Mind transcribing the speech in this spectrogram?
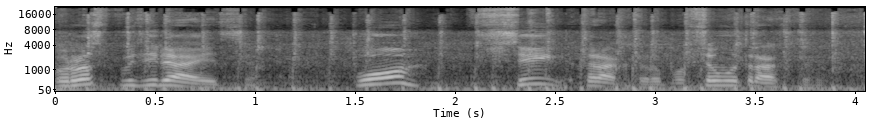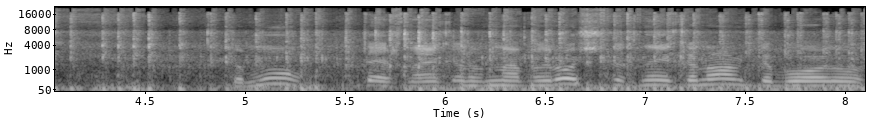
розподіляється по всій трактору, по всьому трактору. Тому теж на, еко- на погрузчиках не економте, бо ну,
